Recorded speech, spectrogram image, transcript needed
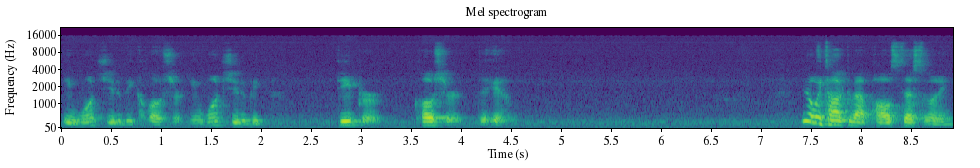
He wants you to be closer, He wants you to be deeper, closer to Him. Know, we talked about Paul's testimony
